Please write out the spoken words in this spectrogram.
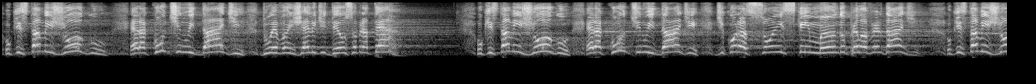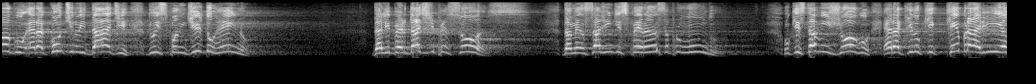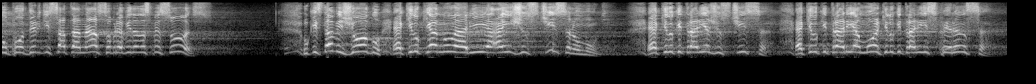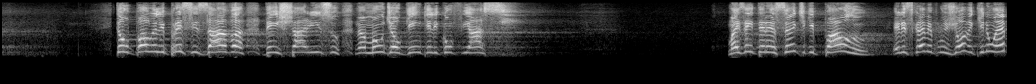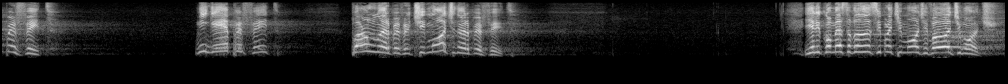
o que estava em jogo era a continuidade do Evangelho de Deus sobre a terra. O que estava em jogo era a continuidade de corações queimando pela verdade. O que estava em jogo era a continuidade do expandir do reino, da liberdade de pessoas, da mensagem de esperança para o mundo. O que estava em jogo era aquilo que quebraria o poder de Satanás sobre a vida das pessoas. O que estava em jogo é aquilo que anularia a injustiça no mundo é aquilo que traria justiça, é aquilo que traria amor, aquilo que traria esperança. Então Paulo ele precisava deixar isso na mão de alguém que ele confiasse. Mas é interessante que Paulo, ele escreve para um jovem que não é perfeito. Ninguém é perfeito. Paulo não era perfeito, Timóteo não era perfeito. E ele começa falando assim para Timóteo, ele fala, ó Timóteo,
